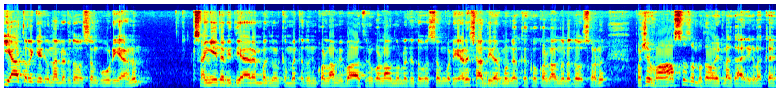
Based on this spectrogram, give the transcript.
യാത്രയ്ക്കൊക്കെ നല്ലൊരു ദിവസം കൂടിയാണ്. സംഗീത വിദ്യാരംഭങ്ങൾക്കും മറ്റൊന്നും കൊള്ളാം വിവാഹത്തിന് കൊള്ളാം എന്നുള്ളൊരു ദിവസം കൂടിയാണ് ശാന്തി കർമ്മങ്ങൾക്കൊക്കെ കൊള്ളാം എന്നുള്ള ദിവസമാണ്. പക്ഷേ വാസ്തു സംബന്ധമായിട്ടുള്ള കാര്യങ്ങളൊക്കെ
